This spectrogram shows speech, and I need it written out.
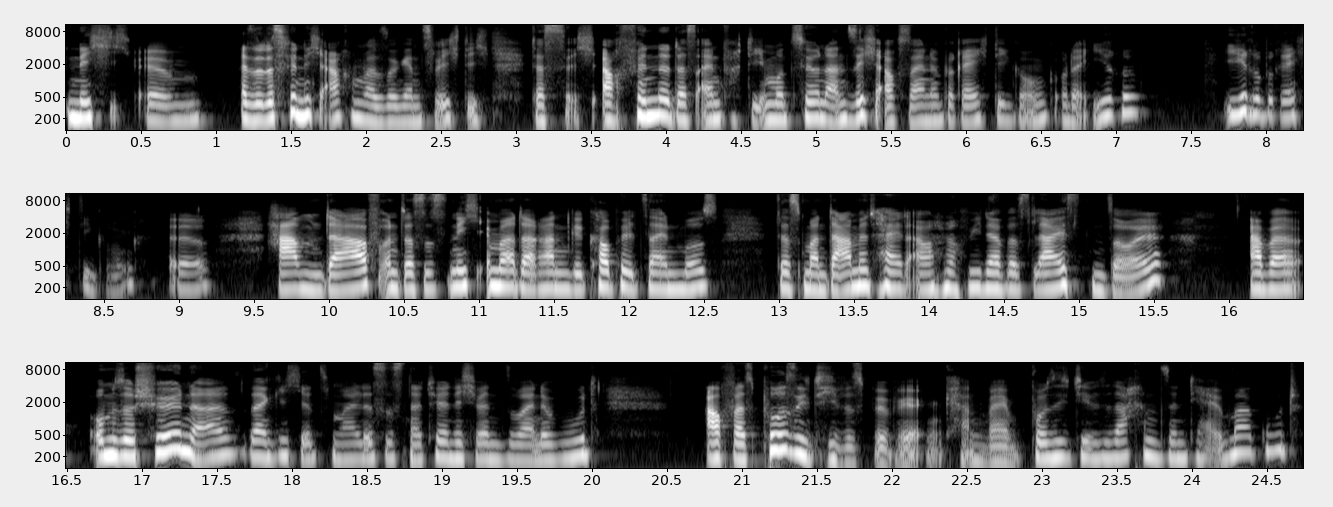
nicht, ähm, also das finde ich auch immer so ganz wichtig, dass ich auch finde, dass einfach die Emotion an sich auch seine Berechtigung oder ihre ihre Berechtigung äh, haben darf und dass es nicht immer daran gekoppelt sein muss, dass man damit halt auch noch wieder was leisten soll. Aber umso schöner, sage ich jetzt mal, ist es natürlich, wenn so eine Wut auch was Positives bewirken kann, weil positive Sachen sind ja immer gut.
